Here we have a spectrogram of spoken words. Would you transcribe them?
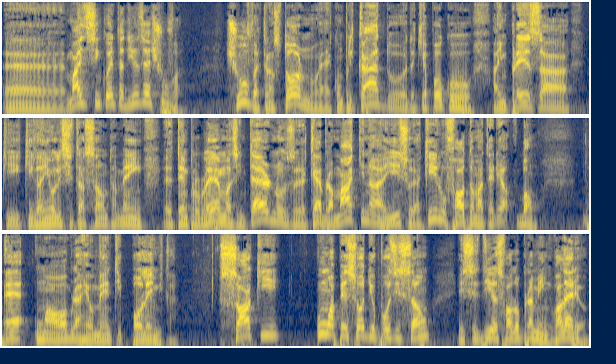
É, mais de 50 dias é chuva. Chuva, é transtorno, é complicado. Daqui a pouco a empresa que, que ganhou licitação também é, tem problemas internos, quebra máquina, isso e aquilo, falta material. Bom, é uma obra realmente polêmica. Só que uma pessoa de oposição esses dias falou para mim, Valério,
